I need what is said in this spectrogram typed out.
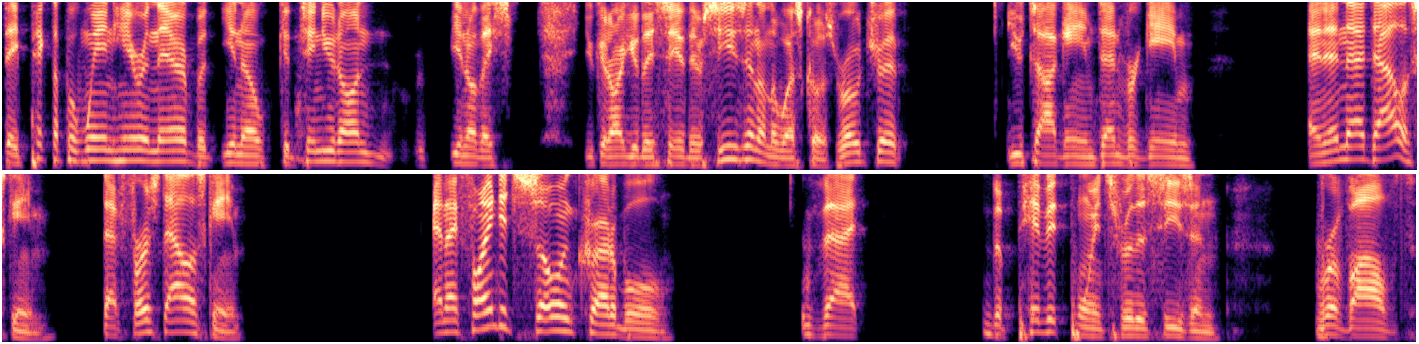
they picked up a win here and there, but you know, continued on, you know, they you could argue they saved their season on the West Coast road trip, Utah game, Denver game, and then that Dallas game, that first Dallas game. And I find it so incredible that the pivot points for the season revolved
